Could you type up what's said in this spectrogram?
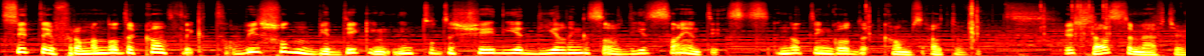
city from another conflict. We shouldn't be digging into the shady dealings of these scientists. Nothing good comes out of it. Who sells them after?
